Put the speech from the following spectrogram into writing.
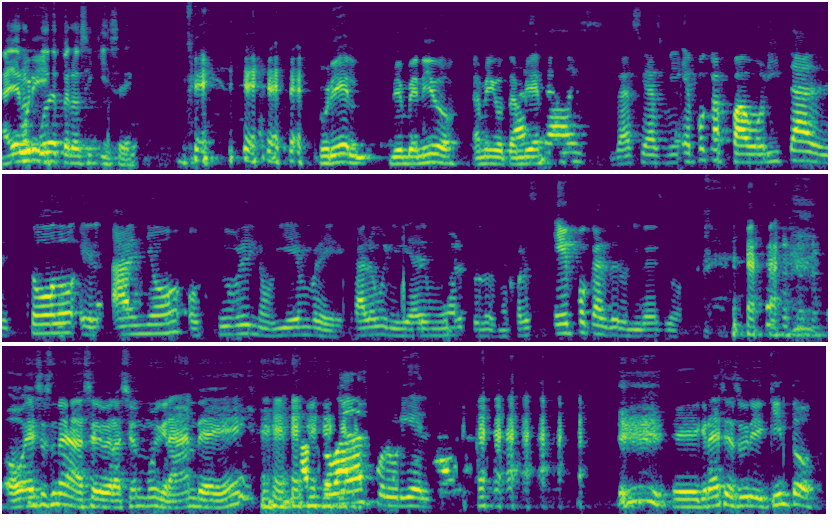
Ayer no pude, pero sí quise. Uriel, bienvenido, amigo, también. Gracias, gracias. Mi época favorita de todo el año, octubre y noviembre, Halloween y Día de Muertos, las mejores épocas del universo. oh, eso es una celebración muy grande, ¿eh? Aprobadas por Uriel. Eh, gracias, Uri. Quinto,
